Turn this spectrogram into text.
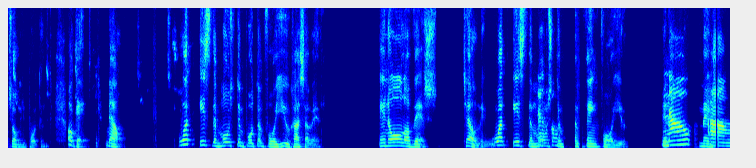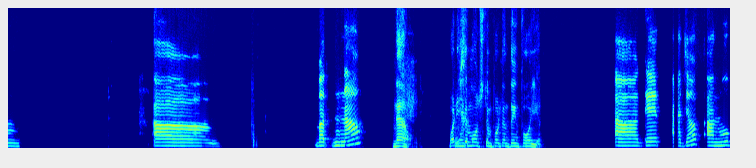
so important. Okay, now, what is the most important for you, Hazabeth? In all of this, tell me, what is the uh, most oh. important thing for you? And Now, um, um, but now, Now, what is Yeah. the most important thing for you? uh, get a job and move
